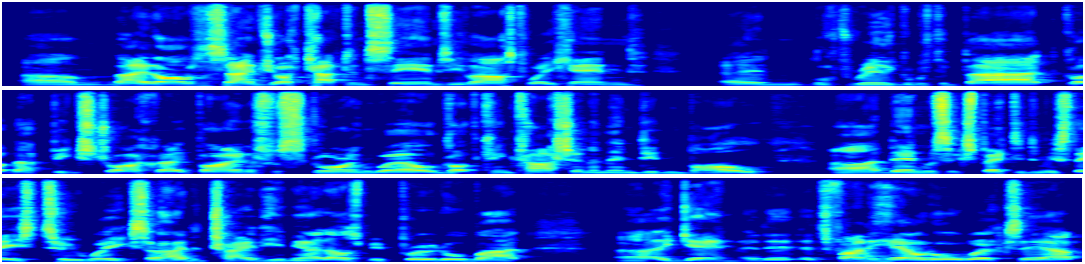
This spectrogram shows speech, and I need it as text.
Um, mate, I was the same. I captain Samsy last weekend and looked really good with the bat. Got that big strike rate bonus, was scoring well, got the concussion, and then didn't bowl. Uh, then was expected to miss these two weeks, so I had to trade him out. That was a bit brutal, but uh, again, it, it's funny how it all works out.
